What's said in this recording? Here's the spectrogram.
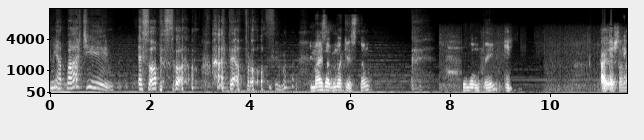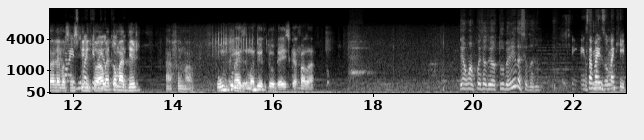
De minha parte, é só, pessoal. Até a próxima. E mais alguma questão? Que não tem? E... A é. questão da elevação espiritual é tomar Deus. Ah, foi mal. Um mais uma do YouTube, é isso que eu ia falar. Tem alguma coisa do YouTube ainda, Silvana? Sim, tem só mais uma aqui.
